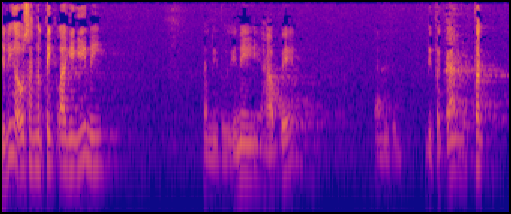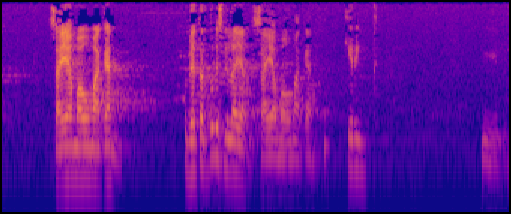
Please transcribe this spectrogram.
Jadi nggak usah ngetik lagi gini. Kan itu. Ini HP kan itu. Ditekan, tek saya mau makan. Udah tertulis di layar, saya mau makan. Kirim. Gitu.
